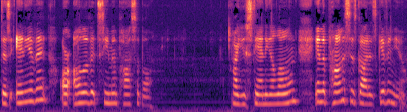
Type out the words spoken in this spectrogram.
Does any of it or all of it seem impossible? Are you standing alone in the promises God has given you?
